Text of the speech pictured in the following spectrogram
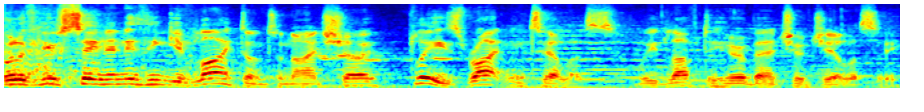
Well, if you've seen anything you've liked on tonight's show, please write and tell us. We'd love to hear about your jealousy.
